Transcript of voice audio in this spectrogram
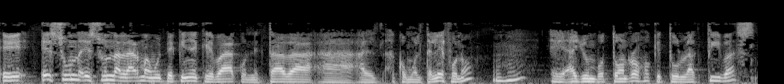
Eh, es, un, es una alarma muy pequeña que va conectada a, al- a como el teléfono. Eh, hay un botón rojo que tú lo activas,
